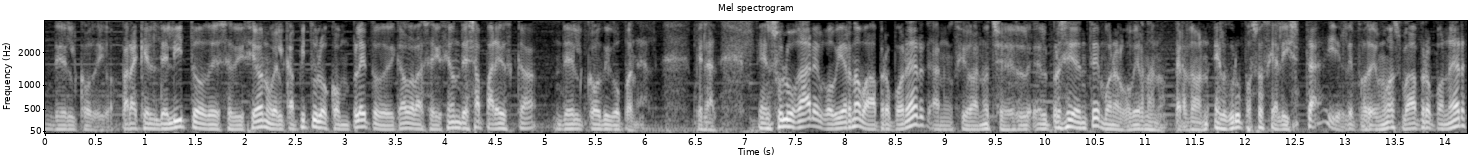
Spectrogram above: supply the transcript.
del código, para que el delito de sedición o el capítulo completo dedicado a la sedición desaparezca del Código Penal. penal. En su lugar, el gobierno va a proponer, anunció anoche el, el presidente, bueno, el gobierno no, perdón, el Grupo Socialista y el de Podemos va a proponer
